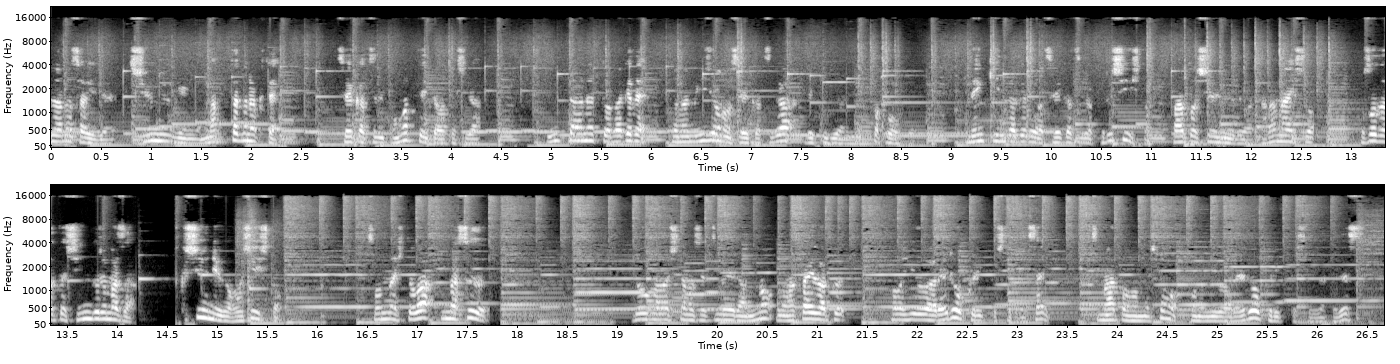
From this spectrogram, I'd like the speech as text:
67歳で収入源が全くなくて生活に困っていた私がインターネットだけで営み以上の生活ができるようになった方法年金だけでは生活が苦しい人パート収入では足らない人子育てシングルマザー副収入が欲しい人そんな人は今すぐ動画の下の説明欄の赤い枠この URL をクリックしてください。スマートフォンの人もこの URL をクリックするだけです。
